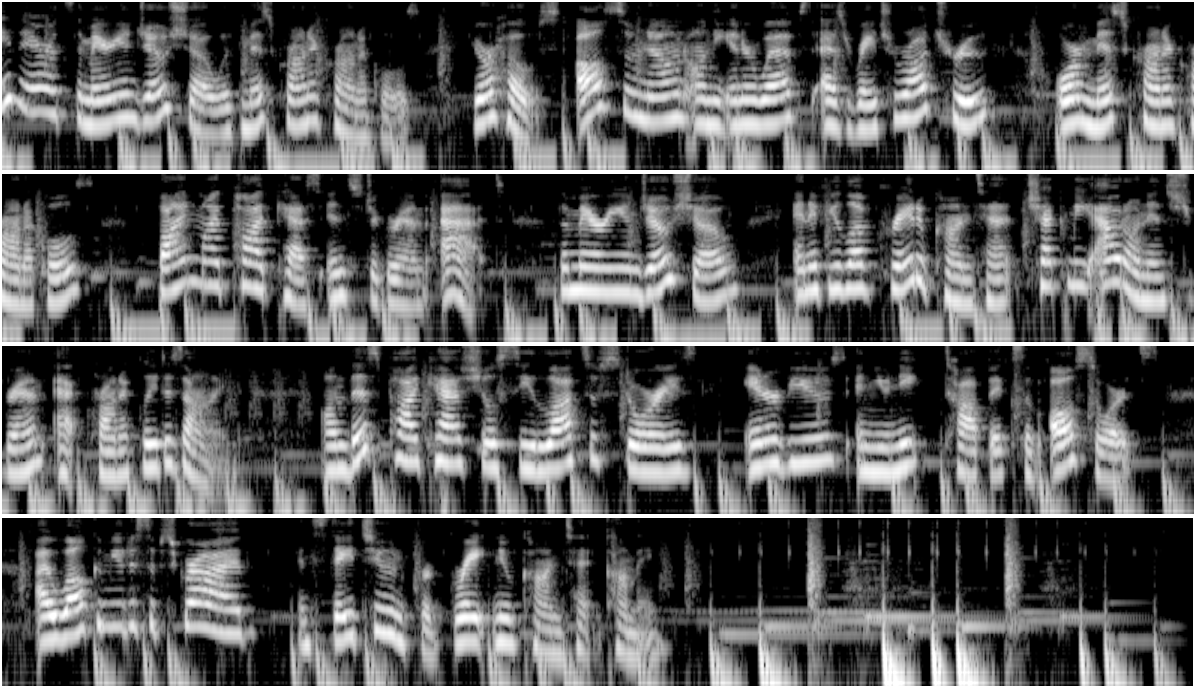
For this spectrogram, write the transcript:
Hey there, it's the Mary and Joe Show with Miss Chronic Chronicles, your host, also known on the interwebs as Rachel Raw Truth or Miss Chronic Chronicles. Find my podcast Instagram at The Mary and Joe Show. And if you love creative content, check me out on Instagram at Chronically Designed. On this podcast, you'll see lots of stories, interviews, and unique topics of all sorts. I welcome you to subscribe and stay tuned for great new content coming.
